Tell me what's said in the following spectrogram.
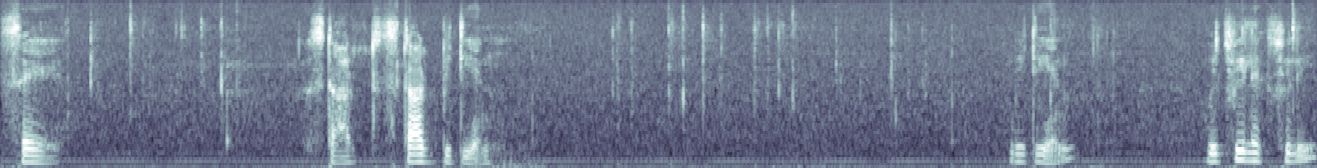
say start start btn btn which will actually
